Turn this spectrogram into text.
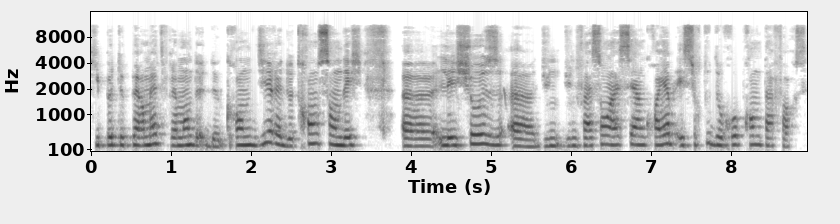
qui peut te permettre vraiment de, grandir et de transcender euh, les choses euh, d'une façon assez incroyable et surtout de reprendre ta force.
